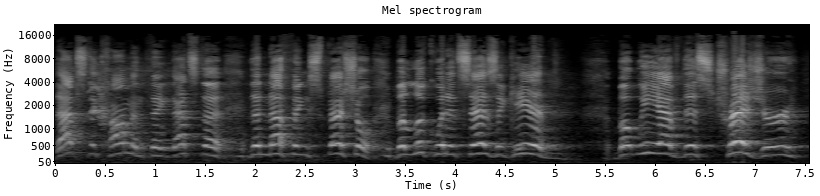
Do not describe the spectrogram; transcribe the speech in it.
That's the common thing. That's the, the nothing special. But look what it says again. But we have this treasure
